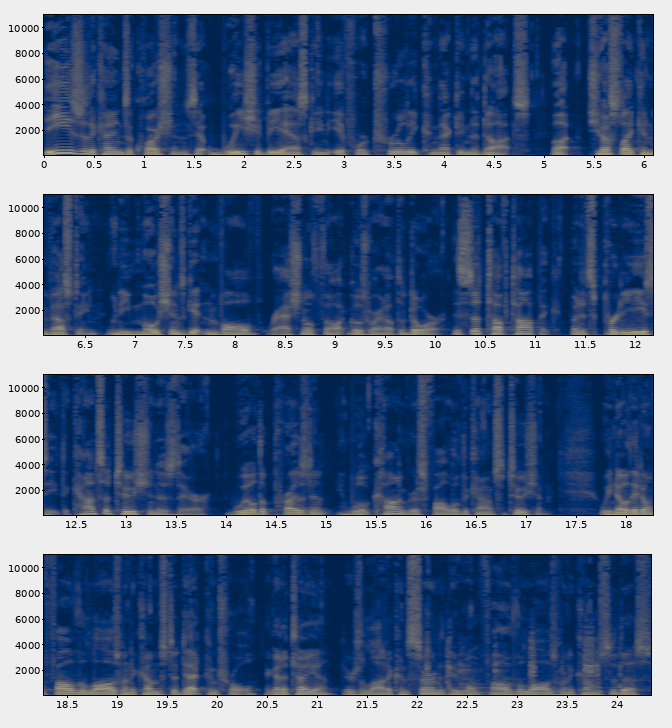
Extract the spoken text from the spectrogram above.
These are the kinds of questions that we should be asking if we're truly connecting the dots. But just like investing, when emotions get involved, rational thought goes right out the door. This is a tough topic, but it's pretty easy. The Constitution is there. Will the president and will Congress follow the Constitution? We know they don't follow the laws when it comes to debt control. I got to tell you, there's a lot of concern that they won't follow the laws when it comes to this.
